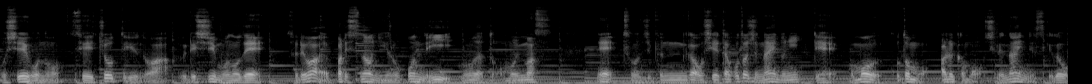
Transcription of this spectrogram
教え子の成長っていうのは嬉しいものでそれはやっぱり素直に喜んでいいものだと思いますでその自分が教えたことじゃないのにって思うこともあるかもしれないんですけど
